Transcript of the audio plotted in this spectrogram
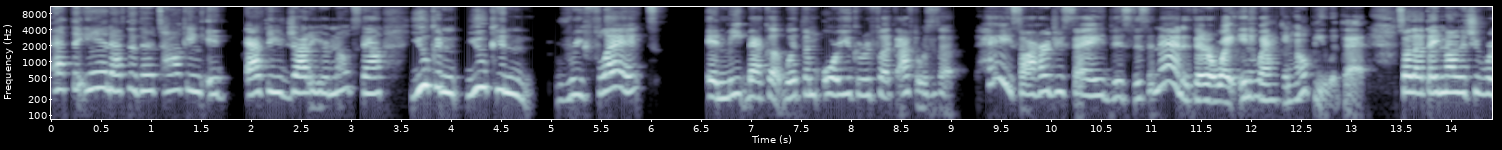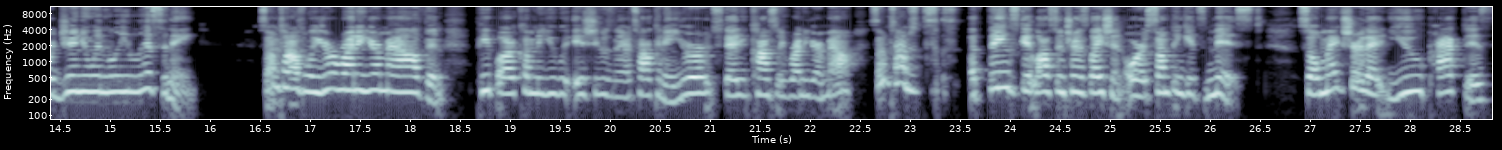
at the end, after they're talking, if after you jotted your notes down, you can you can reflect and meet back up with them, or you can reflect afterwards and say, Hey, so I heard you say this, this, and that. Is there a way, any way I can help you with that? So that they know that you were genuinely listening. Sometimes when you're running your mouth and people are coming to you with issues and they're talking and you're steady, constantly running your mouth, sometimes uh, things get lost in translation or something gets missed. So make sure that you practice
